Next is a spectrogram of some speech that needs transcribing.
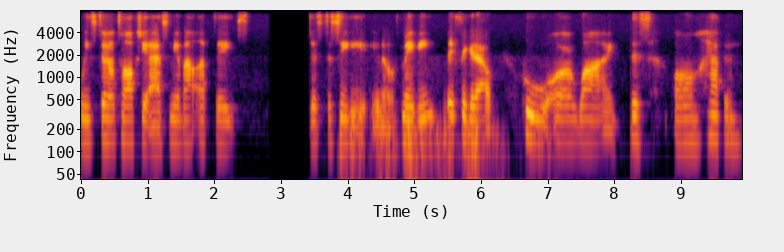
We still talk. She asked me about updates just to see, you know, if maybe they figured out who or why this all happened.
